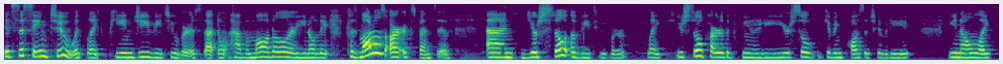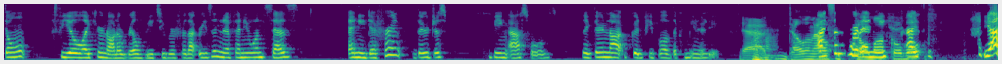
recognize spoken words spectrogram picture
it's the same too with like png vtubers that don't have a model or you know they because models are expensive and you're still a vtuber like you're still part of the community you're still giving positivity you know like don't feel like you're not a real vtuber for that reason and if anyone says any different they're just being assholes like they're not good people of the community Yeah, Mhm. tell them. I support tell 'em any. off, I, Cobalt. su- yeah,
